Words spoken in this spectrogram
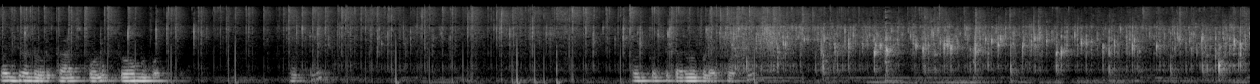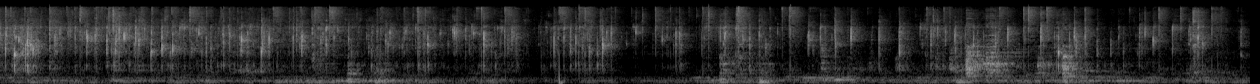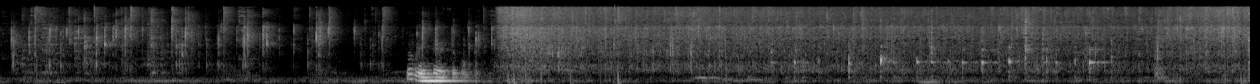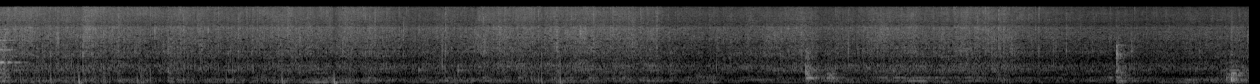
கொஞ்சோண்டு ஒரு கால் ஸ்பூன் சோம்பு போட்டு போட்டு ஒரு கொத்து கருவேப்பிலை போட்டு இப்போ வெங்காயத்தை போட்டு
